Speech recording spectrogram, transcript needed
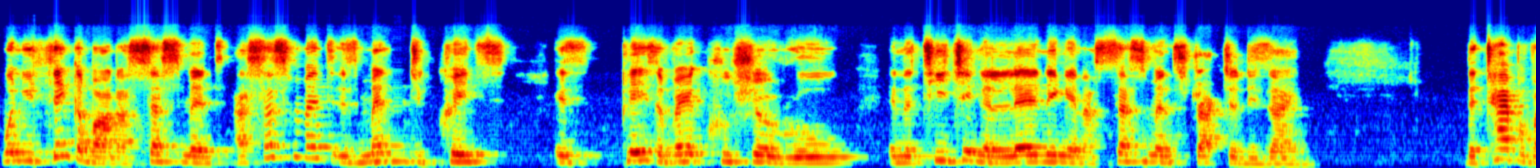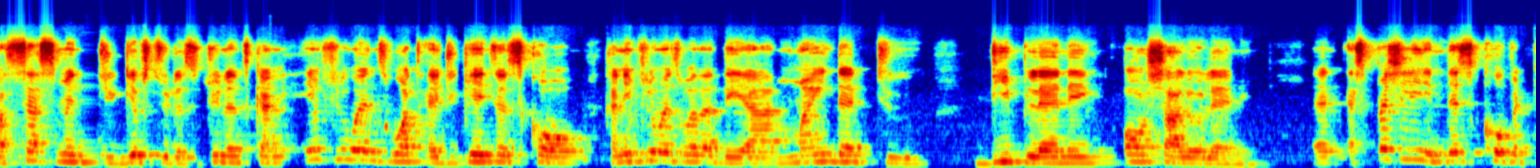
when you think about assessment, assessment is meant to create, is plays a very crucial role in the teaching and learning and assessment structure design. The type of assessment you give to the students can influence what educators call, can influence whether they are minded to deep learning or shallow learning. And especially in this COVID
